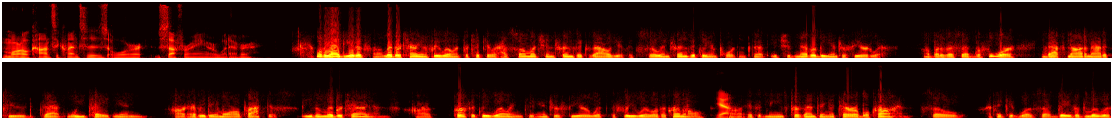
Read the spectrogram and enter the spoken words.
moral consequences or suffering or whatever? Well, the idea that uh, libertarian free will in particular has so much intrinsic value, it's so intrinsically important that it should never be interfered with. Uh, but as I said before, that's not an attitude that we take in our everyday moral practice. Even libertarians are perfectly willing to interfere with the free will of a criminal yeah. uh, if it means preventing a terrible crime. So I think it was uh, David Lewis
